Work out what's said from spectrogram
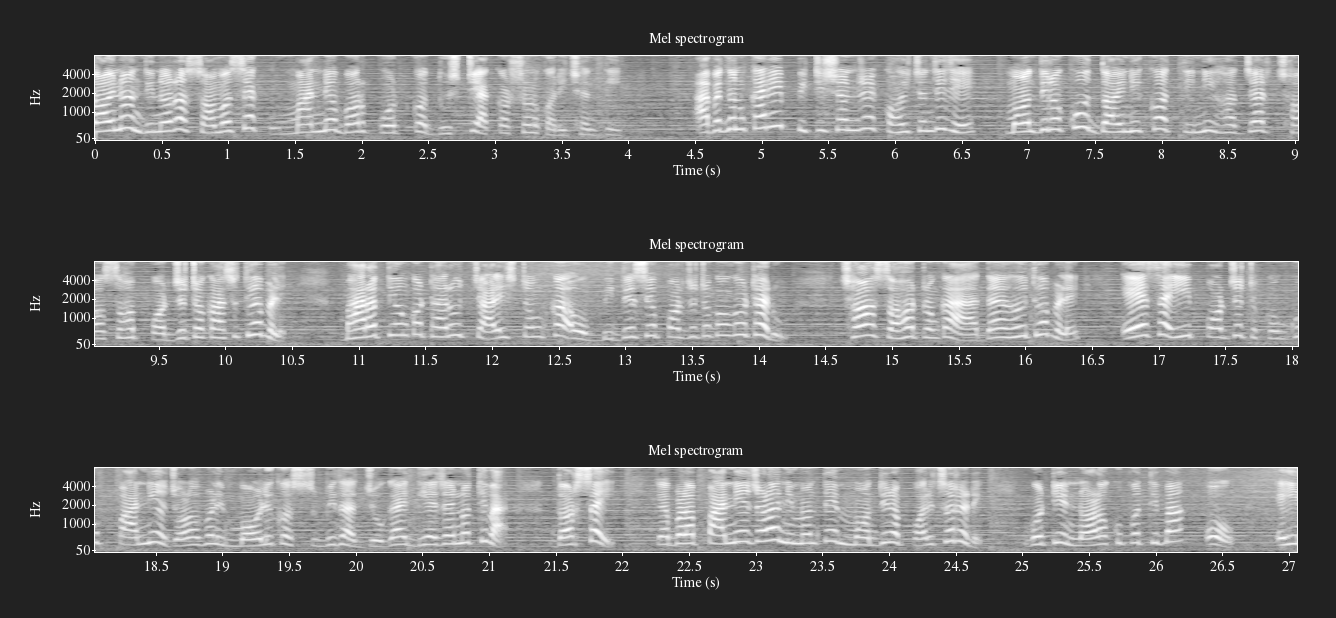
ଦୈନନ୍ଦିନର ସମସ୍ୟାକୁ ମାନ୍ୟବର କୋର୍ଟଙ୍କ ଦୃଷ୍ଟି ଆକର୍ଷଣ କରିଛନ୍ତି ଆବେଦନକାରୀ ପିଟିସନରେ କହିଛନ୍ତି ଯେ ମନ୍ଦିରକୁ ଦୈନିକ ତିନି ହଜାର ଛଅଶହ ପର୍ଯ୍ୟଟକ ଆସୁଥିବା ବେଳେ ଭାରତୀୟଙ୍କ ଠାରୁ ଚାଳିଶ ଟଙ୍କା ଓ ବିଦେଶୀୟ ପର୍ଯ୍ୟଟକଙ୍କ ଠାରୁ ଛଅଶହ ଟଙ୍କା ଆଦାୟ ହେଉଥିବା ବେଳେ ଏଏସ୍ଆଇ ପର୍ଯ୍ୟଟକଙ୍କୁ ପାନୀୟ ଜଳ ଭଳି ମୌଳିକ ସୁବିଧା ଯୋଗାଇ ଦିଆଯାଉନଥିବା ଦର୍ଶାଇ କେବଳ ପାନୀୟ ଜଳ ନିମନ୍ତେ ମନ୍ଦିର ପରିସରରେ ଗୋଟିଏ ନଳକୂପ ଥିବା ଓ ଏହି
